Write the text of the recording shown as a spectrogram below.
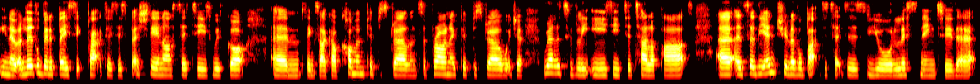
you know, a little bit of basic practice, especially in our cities. We've got um, things like our common pipistrelle and soprano pipistrelle, which are relatively easy to tell apart. Uh, and so the entry level bat detectors, you're listening to their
